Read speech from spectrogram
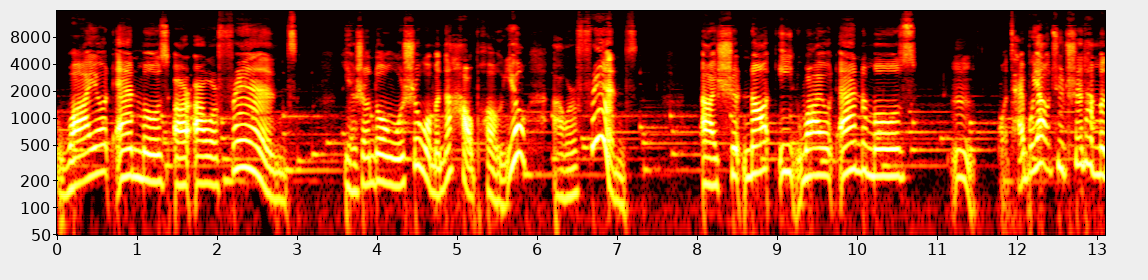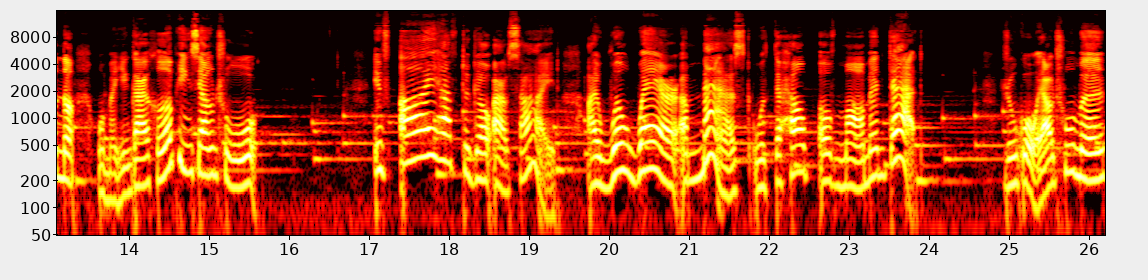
Wild animals are our friends。野生动物是我们的好朋友，our friends。I should not eat wild animals。嗯，我才不要去吃它们呢。我们应该和平相处。If I have to go outside, I will wear a mask with the help of mom and dad. 如果我要出门，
